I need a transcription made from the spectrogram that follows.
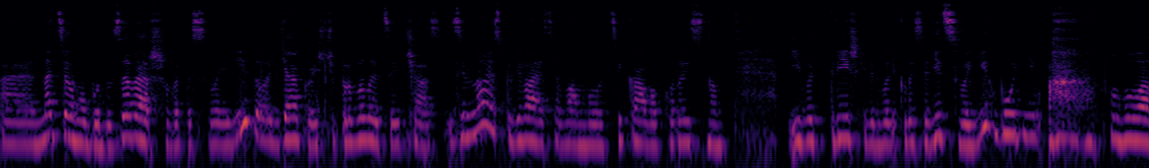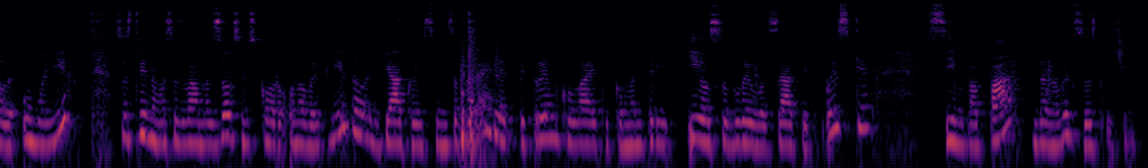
Е, На цьому буду завершувати своє відео. Дякую, що провели цей час зі мною. Сподіваюся, вам було цікаво, корисно. І ви трішки відволіклися від своїх буднів, а побували у моїх. Зустрінемося з вами зовсім скоро у нових відео. Дякую всім за перегляд, підтримку, лайки, коментарі і особливо за підписки. Всім па-па, до нових зустрічей!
